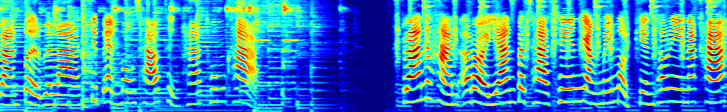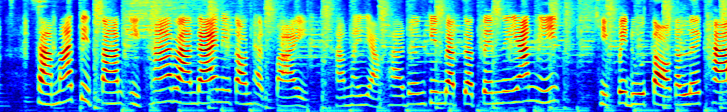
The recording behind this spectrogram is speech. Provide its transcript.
ร้านเปิดเวลา 11 โมงเช้าถึง 5 ทุ่มค่ะ ร้านอาหารอร่อยย่านประชาชื่นยังไม่หมดเพียงเท่านี้นะคะ สามารถติดตามอีก 5 ร้านได้ในตอนถัดไป ถ้าไม่อยากพาเดินกินแบบจัดเต็มในย่านนี้ คลิกไปดูต่อกันเลยค่ะ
